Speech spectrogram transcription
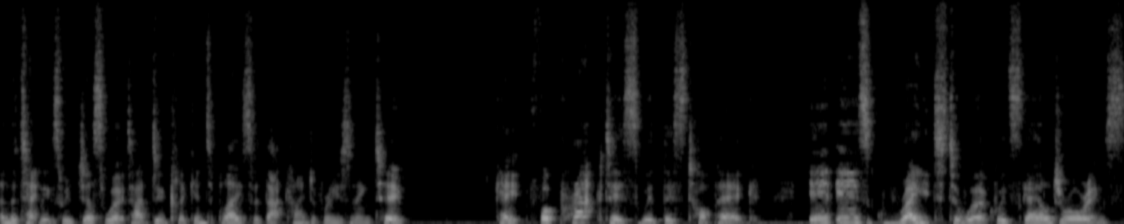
And the techniques we've just worked out do click into place with that kind of reasoning too. Okay, for practice with this topic, it is great to work with scale drawings.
